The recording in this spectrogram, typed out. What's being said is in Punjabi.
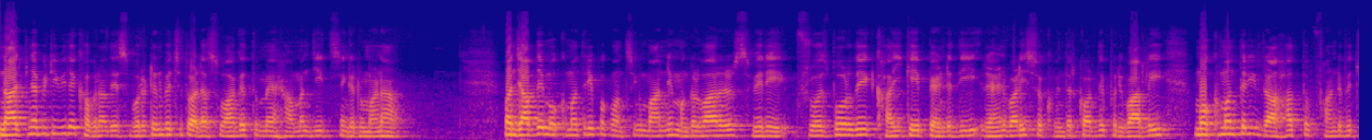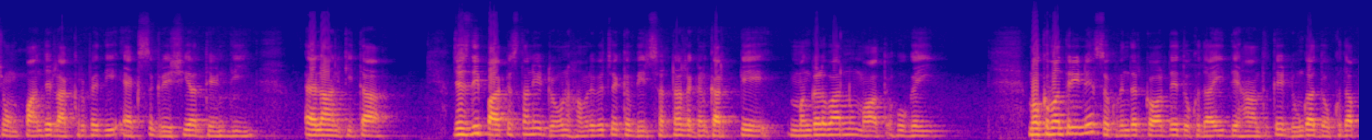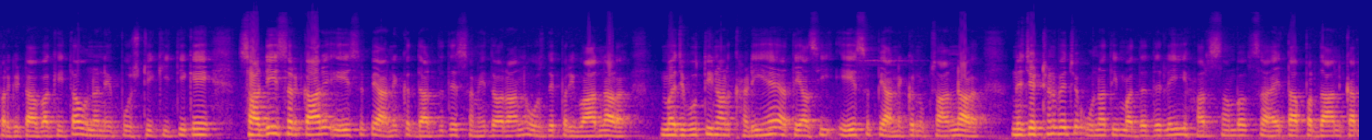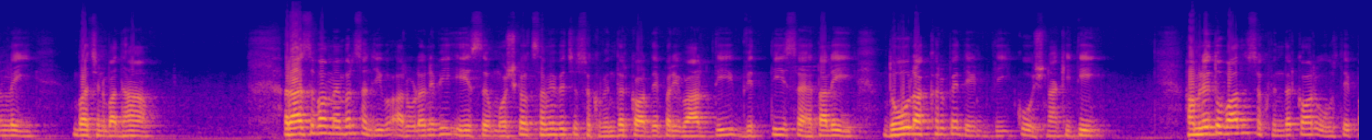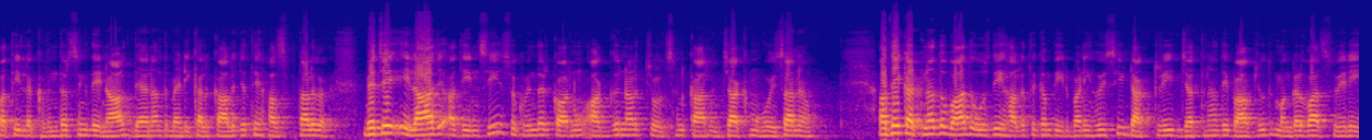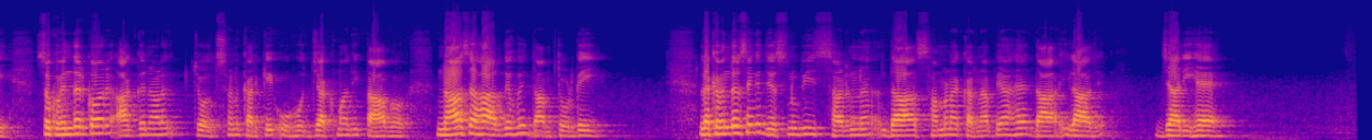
ਨਾਜ ਪੰਜਾਬੀ ਟੀਵੀ ਦੇ ਖਬਰਾਂ ਦੇ ਇਸ ਬੁਲੇਟਿਨ ਵਿੱਚ ਤੁਹਾਡਾ ਸਵਾਗਤ, ਮੈਂ ਹਮਨਜੀਤ ਸਿੰਘ ਰੁਮਾਣਾ। ਪੰਜਾਬ ਦੇ ਮੁੱਖ ਮੰਤਰੀ ਭਗਵੰਤ ਸਿੰਘ ਮਾਨ ਨੇ ਮੰਗਲਵਾਰ ਸਵੇਰੇ ਫਿਰੋਜ਼ਪੁਰ ਦੇ ਖਾਈ ਕੇ ਪਿੰਡ ਦੀ ਰਹਿਣ ਵਾਲੀ ਸੁਖਵਿੰਦਰ ਕੌਰ ਦੇ ਪਰਿਵਾਰ ਲਈ ਮੁੱਖ ਮੰਤਰੀ ਰਾਹਤ ਫੰਡ ਵਿੱਚੋਂ 5 ਲੱਖ ਰੁਪਏ ਦੀ ਐਕਸ ਗ੍ਰੇਸ਼ੀਆ ਦੇਣ ਦੀ ਐਲਾਨ ਕੀਤਾ, ਜਿਸ ਦੀ ਪਾਕਿਸਤਾਨੀ ਡਰੋਨ ਹਮਲੇ ਵਿੱਚ ਗੰਭੀਰ ਸੱਟਾਂ ਲੱਗਣ ਕਰਕੇ ਮੰਗਲਵਾਰ ਨੂੰ ਮੌਤ ਹੋ ਗਈ। ਮੁੱਖ ਮੰਤਰੀ ਨੇ ਸੁਖਵਿੰਦਰ ਕੌਰ ਦੇ ਦੁਖਦਾਈ ਦੇਹਾਂਤ ਤੇ ਡੂੰਘਾ ਦੁੱਖ ਦਾ ਪ੍ਰਗਟਾਵਾ ਕੀਤਾ। ਉਹਨਾਂ ਨੇ ਪੁਸ਼ਟੀ ਕੀਤੀ ਕਿ ਸਾਡੀ ਸਰਕਾਰ ਇਸ ਭਿਆਨਕ ਦਰਦ ਦੇ ਸਮੇਂ ਦੌਰਾਨ ਉਸ ਦੇ ਪਰਿਵਾਰ ਨਾਲ ਮਜ਼ਬੂਤੀ ਨਾਲ ਖੜੀ ਹੈ ਅਤੇ ਅਸੀਂ ਇਸ ਭਿਆਨਕ ਨੁਕਸਾਨ ਨਾਲ ਨਜਿੱਠਣ ਵਿੱਚ ਉਹਨਾਂ ਦੀ ਮਦਦ ਲਈ ਹਰ ਸੰਭਵ ਸਹਾਇਤਾ ਪ੍ਰਦਾਨ ਕਰਨ ਲਈ ਵਚਨਬੱਧ ਹਾਂ। ਰਾਜ ਸਭਾ ਮੈਂਬਰ ਸੰਜੀਵ ਅਰੋੜਾ ਨੇ ਵੀ ਇਸ ਮੁਸ਼ਕਲ ਸਮੇਂ ਵਿੱਚ ਸੁਖਵਿੰਦਰ ਕੌਰ ਦੇ ਪਰਿਵਾਰ ਦੀ ਵਿੱਤੀ ਸਹਾਇਤਾ ਲਈ 2 ਲੱਖ ਰੁਪਏ ਦੇਣ ਦੀ ਘੋਸ਼ਣਾ ਕੀਤੀ। ਹਮਲੇ ਤੋਂ ਬਾਅਦ ਸੁਖਵਿੰਦਰ ਕੌਰ, ਉਸ ਦੇ ਪਤੀ ਲਖਵਿੰਦਰ ਸਿੰਘ ਦੇ ਨਾਲ ਦਇਆਨੰਦ ਮੈਡੀਕਲ ਕਾਲਜ ਅਤੇ ਹਸਪਤਾਲ ਵਿੱਚ ਇਲਾਜ ਅਧੀਨ ਸੀ। ਸੁਖਵਿੰਦਰ ਕੌਰ ਨੂੰ ਅੱਗ ਨਾਲ ਝੁਲਸਣ ਕਾਰਨ ਜ਼ਖਮ ਹੋਏ ਸਨ ਅਤੇ ਘਟਨਾ ਤੋਂ ਬਾਅਦ ਉਸ ਦੀ ਹਾਲਤ ਗੰਭੀਰ ਬਣੀ ਹੋਈ ਸੀ। ਡਾਕਟਰੀ ਯਤਨਾਂ ਦੇ ਬਾਵਜੂਦ ਮੰਗਲਵਾਰ ਸਵੇਰੇ ਸੁਖਵਿੰਦਰ ਕੌਰ ਅੱਗ ਨਾਲ ਝੁਲਸਣ ਕਰਕੇ ਉਹ ਜ਼ਖਮਾਂ ਦੀ ਤਾਬ ਨਾ ਸਹਾਰਦੇ ਹੋਏ ਦਮ ਤੋੜ ਗਈ। ਲਖਵਿੰਦਰ ਸਿੰਘ, ਜਿਸ ਨੂੰ ਵੀ ਸੜਨ ਦਾ ਸਾਹਮਣਾ ਕਰਨਾ ਪਿਆ ਹੈ, ਦਾ ਇਲਾਜ ਜਾਰੀ ਹੈ।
